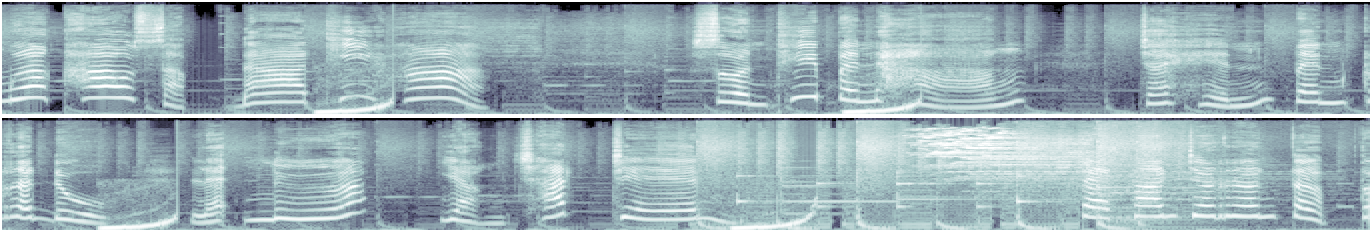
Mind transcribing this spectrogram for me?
เมื่อเข้าสัปดาห์ที่5ส่วนที่เป็นหาง จะเห็นเป็นกระดูก และเนื้อ อย่างชัดเจน แต่การเจริญเติบโต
